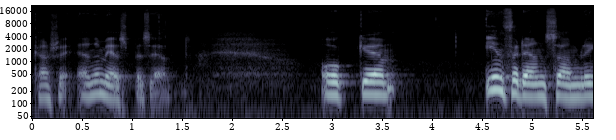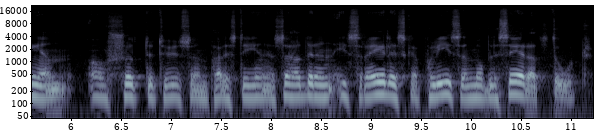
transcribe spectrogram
kanske ännu mer speciellt. Och eh, inför den samlingen av 70 000 palestinier så hade den israeliska polisen mobiliserat stort.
